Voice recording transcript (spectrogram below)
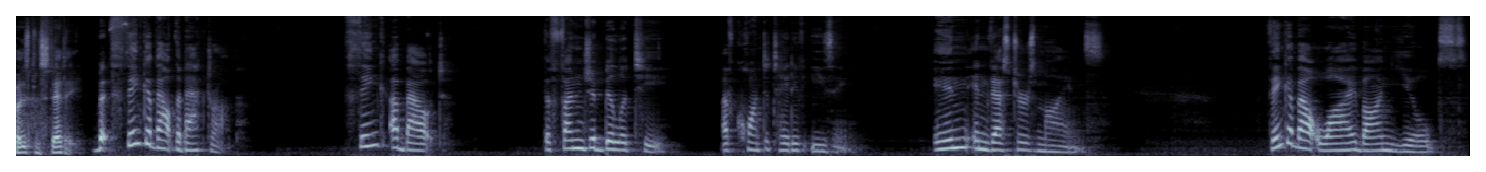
but it's been steady. But think about the backdrop. Think about the fungibility of quantitative easing in investors' minds. Think about why bond yields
